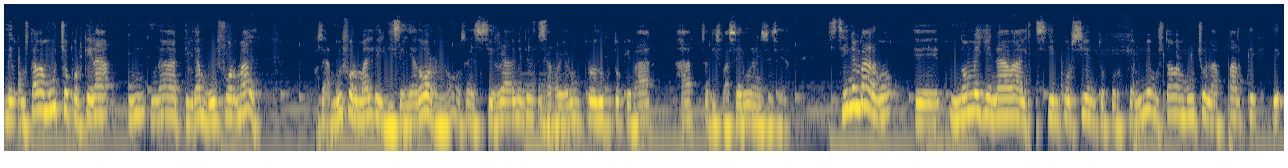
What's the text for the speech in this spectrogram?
me gustaba mucho porque era una actividad muy formal, o sea, muy formal del diseñador, ¿no? O sea, si realmente desarrollar un producto que va a satisfacer una necesidad. Sin embargo, eh, no me llenaba al 100% porque a mí me gustaba mucho la parte de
